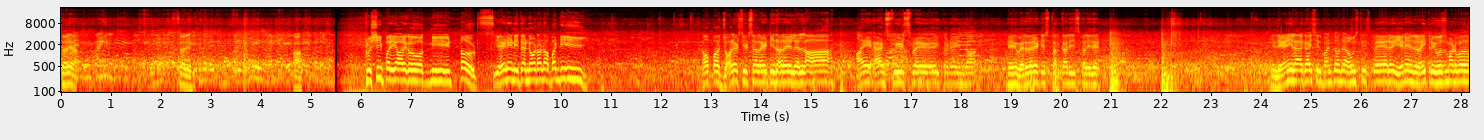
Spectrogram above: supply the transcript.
ಸರಿನಾ? ಸರಿ ಕೃಷಿ ಪರಿಹಾರಗಳು, ಅಗ್ನಿ ಟರ್ಟ್ಸ್ ಏನೇನಿದೆ ನೋಡೋಣ, ಬನ್ನಿ. ನಾವಪ್ಪ ಜಾಲೆಟ್ ಸೀಟ್ಸ್ ಎಲ್ಲ ಇಟ್ಟಿದ್ದಾರೆ ಇಲ್ಲೆಲ್ಲ. ಐ ಆ್ಯಂಡ್ ಸ್ಪೀಡ್ ಸ್ಪ್ರೇ ಈ ಕಡೆಯಿಂದ. ಏನು ವೆರೈ ವೆರೈಟೀಸ್ ತರಕಾರಿಸ್ಗಳಿದೆ. ಇಲ್ಲಿ ಏನಿಲ್ಲ ಗಾಯ್ಸ್ ಇಲ್ಲಿ ಬಂತು ಅಂದರೆ ಔಷಧಿ ಸ್ಪ್ರೇಯರ್ ಏನೇನು ರೈತರು ಯೂಸ್ ಮಾಡ್ಬೋದು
